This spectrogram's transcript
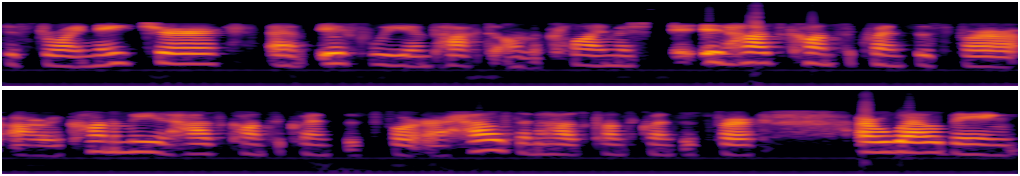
destroy nature, um, if we impact on the climate, it has consequences for our economy, it has consequences for our health, and it has consequences for our well-being.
